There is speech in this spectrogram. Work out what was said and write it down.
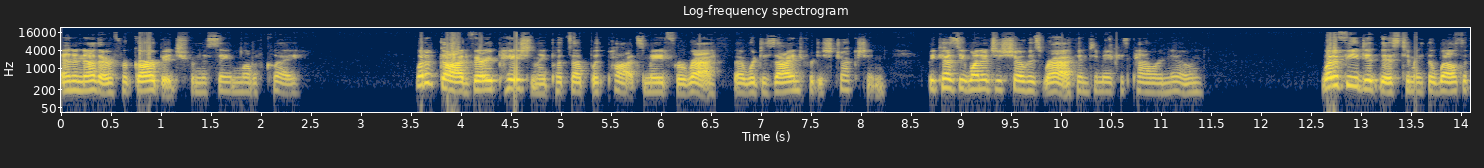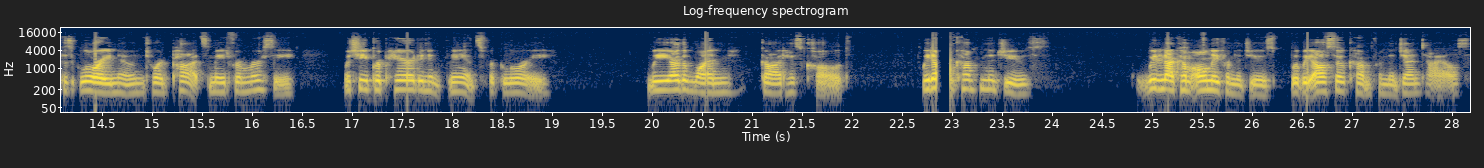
and another for garbage from the same lump of clay? What if God very patiently puts up with pots made for wrath that were designed for destruction because he wanted to show his wrath and to make his power known? What if he did this to make the wealth of his glory known toward pots made for mercy, which he prepared in advance for glory? We are the one God has called. We don't come from the Jews. We do not come only from the Jews, but we also come from the Gentiles.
